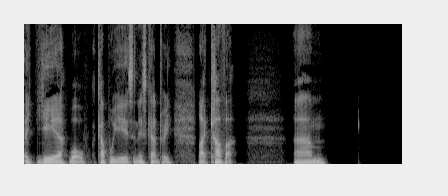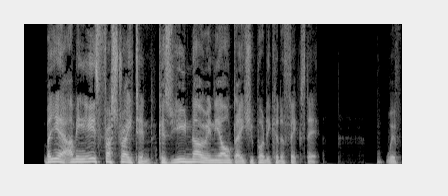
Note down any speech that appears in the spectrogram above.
a year, well, a couple years in this country, like cover. Um, but yeah, I mean, it is frustrating because you know, in the old days, you probably could have fixed it with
